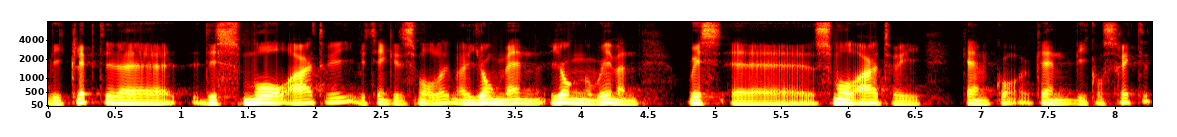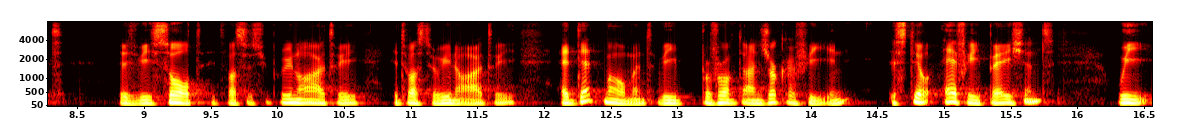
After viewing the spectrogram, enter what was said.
we clipped the, this small artery. We think it's small. But young men, young women with uh, small artery can can be constricted. Dus we thought it was a suprarenal artery. It was the renal artery. At that moment, we performed angiography in still every patient. We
